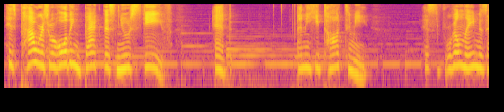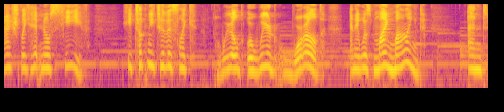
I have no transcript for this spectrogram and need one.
His powers were holding back this new Steve, and and he talked to me. His real name is actually Hypno Steve. He took me to this like weird weird world, and it was my mind. And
